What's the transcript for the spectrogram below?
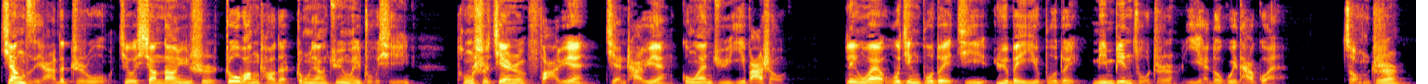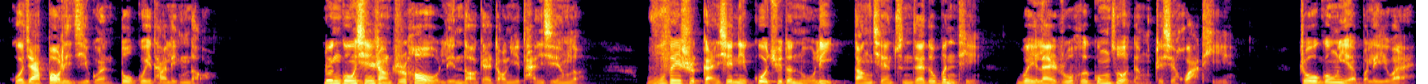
姜子牙的职务就相当于是周王朝的中央军委主席，同时兼任法院、检察院、公安局一把手。另外，武警部队及预备役部队、民兵组织也都归他管。总之，国家暴力机关都归他领导。论功行赏之后，领导该找你谈心了，无非是感谢你过去的努力、当前存在的问题、未来如何工作等这些话题。周公也不例外。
